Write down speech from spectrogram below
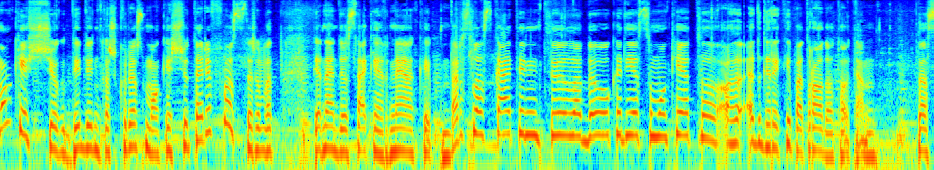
mokesčių, didinti kažkurios mokesčių tarifus. Ir vat, Genadijus sakė, ar ne, kaip verslą skatinti labiau, kad jie sumokėtų. O Edgarai, kaip atrodo tau ten tas,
